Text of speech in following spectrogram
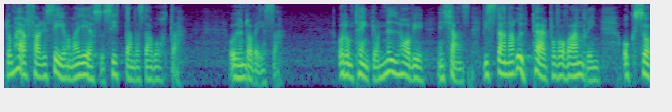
de här fariseerna Jesus sittandes där borta och undervisa. Och de tänker nu har vi en chans. Vi stannar upp här på vår vandring och så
